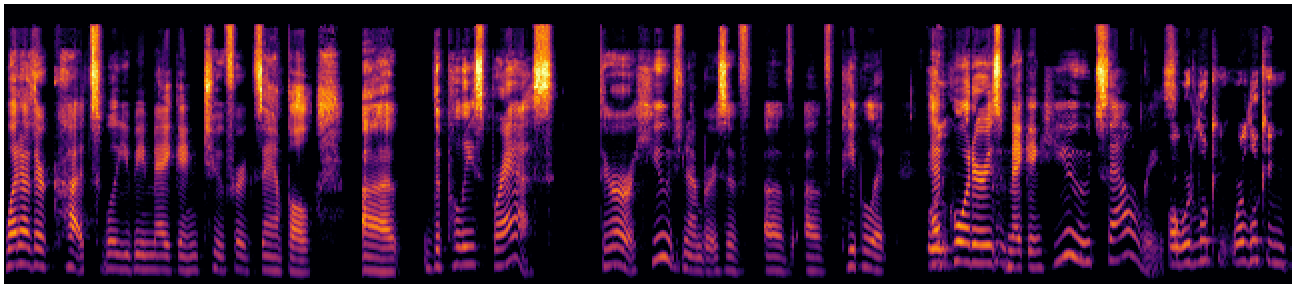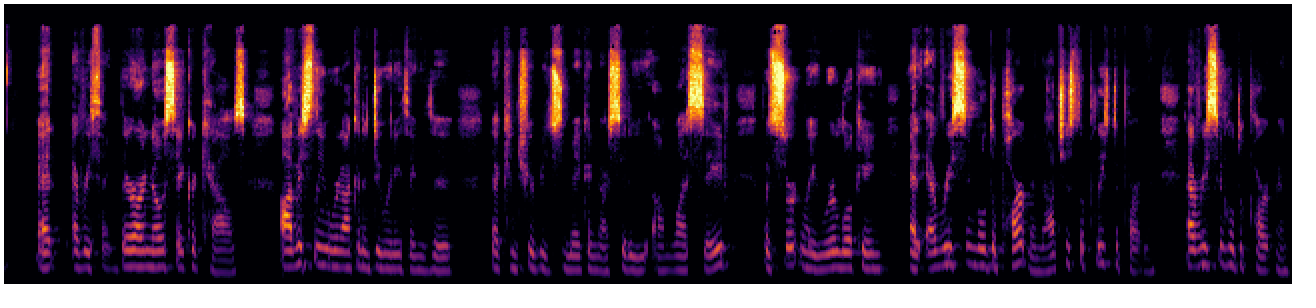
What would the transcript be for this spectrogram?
What other cuts will you be making to, for example, uh, the police brass? There are huge numbers of of, of people at Well, headquarters making huge salaries. Well, we're looking. We're looking at everything. There are no sacred cows. Obviously, we're not going to do anything to, that contributes to making our city um, less safe. But certainly, we're looking at every single department, not just the police department, every single department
